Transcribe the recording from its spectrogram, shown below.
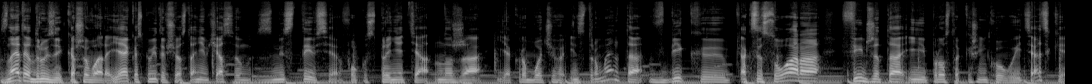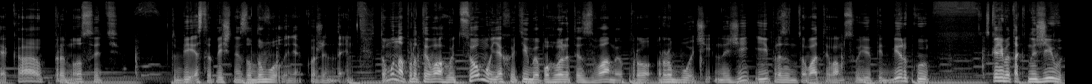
Знаєте, друзі, кашовари, я якось помітив, що останнім часом змістився фокус сприйняття ножа як робочого інструмента в бік е, аксесуара, фіджета і просто кишенькової цяцьки, яка приносить тобі естетичне задоволення кожен день. Тому на противагу цьому я хотів би поговорити з вами про робочі ножі і презентувати вам свою підбірку. Скажімо так, ножів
